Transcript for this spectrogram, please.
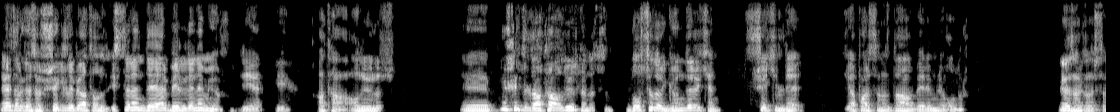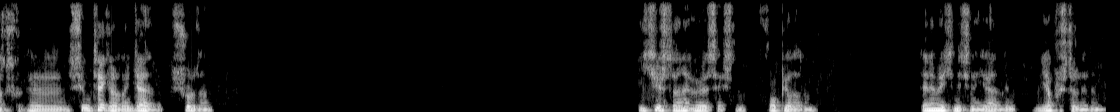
Evet arkadaşlar şu şekilde bir hata alıyoruz. İstenen değer belirlenemiyor diye bir hata alıyoruz. Ee, bu şekilde hata alıyorsanız dosyaları gönderirken şu şekilde yaparsanız daha verimli olur. Evet arkadaşlar, eee, şimdi tekrardan geldim. Şuradan 200 tane öğe seçtim. Kopyaladım. Deneme ekinin içine geldim. Yapıştır dedim.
